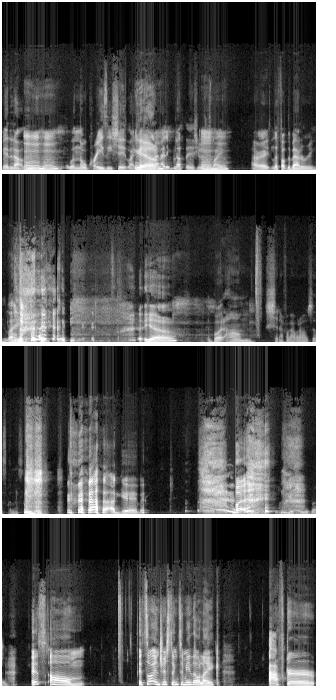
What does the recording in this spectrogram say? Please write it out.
faded out. Like, mm-hmm. It wasn't no crazy shit like Yeah. yeah, nothing. She was just like, Mhm. all right, lift up the battery, like. like, yeah. but um, shit, I forgot what I was just gonna say again. but it's um it's so interesting to me though like after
